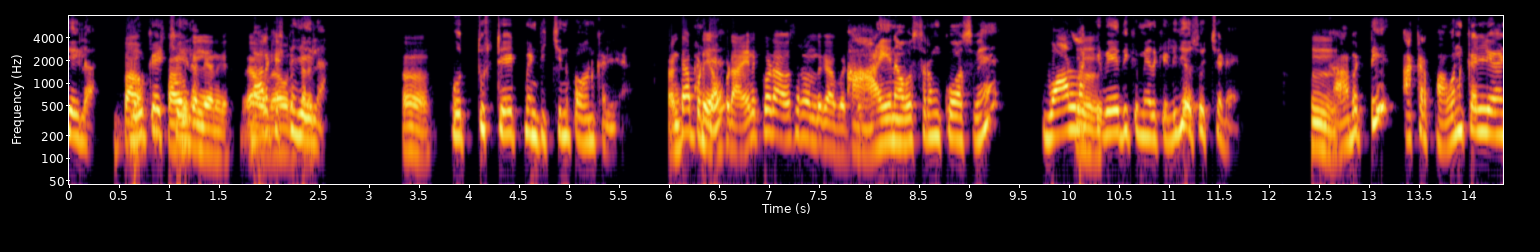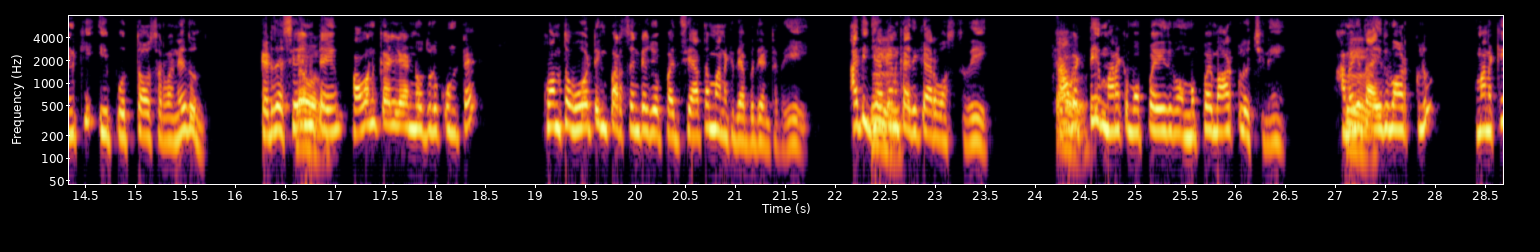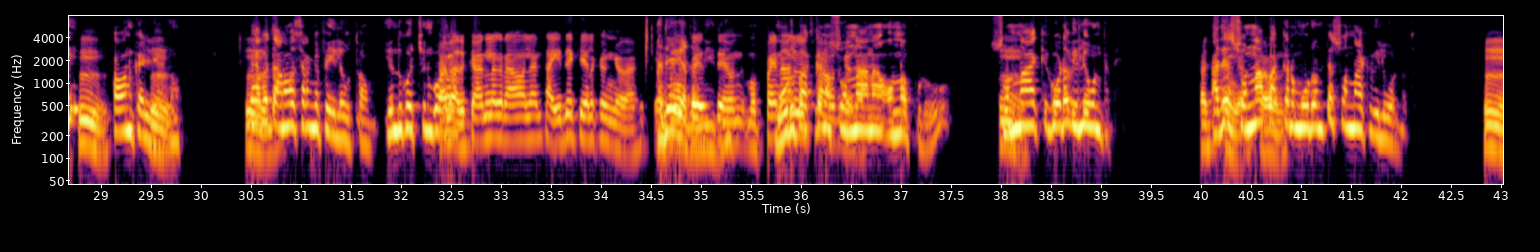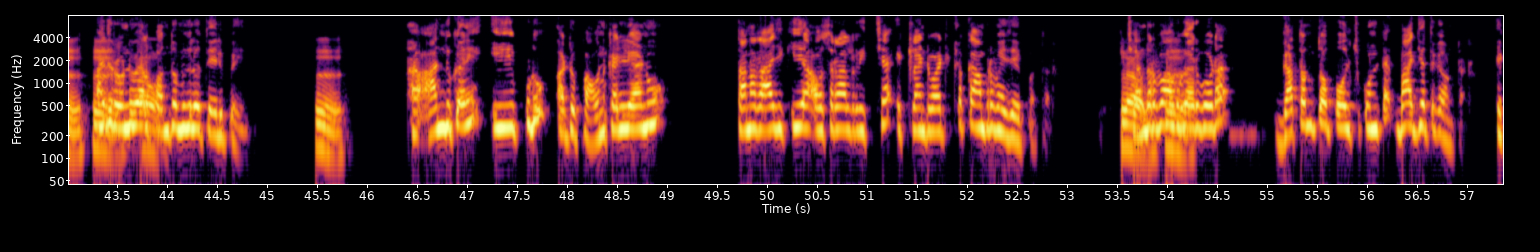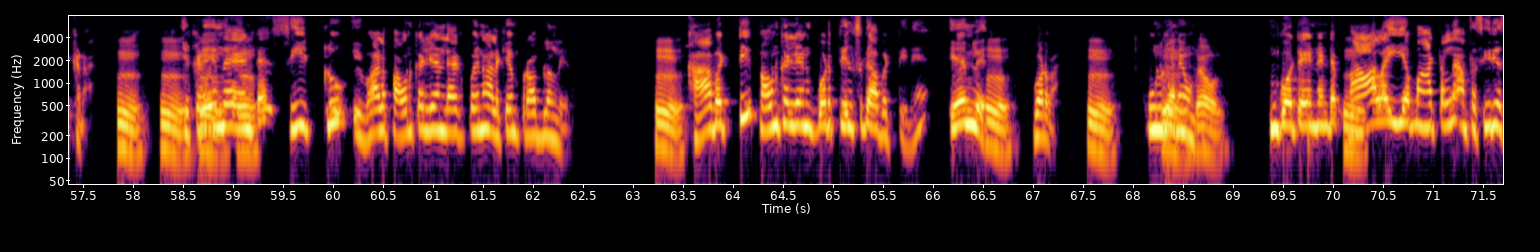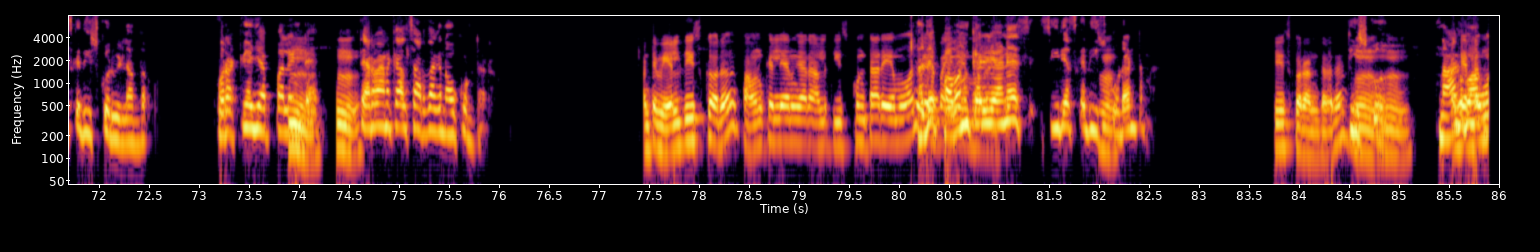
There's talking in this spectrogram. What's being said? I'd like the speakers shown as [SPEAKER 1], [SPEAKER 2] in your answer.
[SPEAKER 1] చేయలా లోకేష్ చేయలా బాలకృష్ణ చేయలా. పొత్తు స్టేట్మెంట్ ఇచ్చింది పవన్ కళ్యాణ్.
[SPEAKER 2] అంటే అప్పుడు అప్పుడు ఆయనకు కూడా అవసరం ఉంది కాబట్టి.
[SPEAKER 1] ఆయన అవసరం కోసమే వాళ్ళకి వేదిక మీదకి వెళ్ళి చేసి వచ్చాడు ఆయన. కాబట్టి అక్కడ పవన్ కళ్యాణ్కి ఈ పొత్తు అవసరం అనేది ఉంది. At the same. Time Pawan Kalyan వదులుకుంటే కొంత ఓటింగ్ పర్సంటేజ్ పది శాతం మనకి దెబ్బతింటది. అది జగన్కి అధికారం వస్తుంది. కాబట్టి మనకి ముప్పై ఐదు ముప్పై మార్కులు వచ్చినాయి. ఆ మిగతా ఐదు మార్కులు మనకి. పవన్ కళ్యాణ్. లేకపోతే అనవసరంగా ఫెయిల్ అవుతాం. ఎందుకు వచ్చిన కూడా
[SPEAKER 2] అధికారంలోకి రావాలంటే ఐదే కీలకం కదా.
[SPEAKER 1] అదే కదా?
[SPEAKER 2] ముప్పై నాలుగు
[SPEAKER 1] పక్కన సున్నా ఉన్నప్పుడు సున్నాకి కూడా విలువ ఉంటది. అదే. సున్నా. పక్కన మూడు ఉంటే సున్నాకి విలువ ఉండదు. అది రెండు వేల. పంతొమ్మిదిలో తేలిపోయింది. అందుకని ఇప్పుడు అటు పవన్ కళ్యాణ్ తన రాజకీయ అవసరాల రీత్యా ఇట్లాంటి వాటిలో కాంప్రమైజ్ అయిపోతారు. చంద్రబాబు గారు కూడా గతంతో పోల్చుకుంటే బాధ్యతగా ఉంటారు ఇక్కడ. ఇక్కడ అంటే సీట్లు ఇవాళ పవన్ కళ్యాణ్ లేకపోయినా వాళ్ళకేం ప్రాబ్లం లేదు. కాబట్టి పవన్ కళ్యాణ్ కూడా తెలుసు కాబట్టినే ఏం లేదు. గొడవ. కూల్ గానే ఉంటారు.
[SPEAKER 2] అవును.
[SPEAKER 1] ఇంకోటి ఏంటంటే బాలయ్య మాటల్ని అంత సీరియస్గా తీసుకోరు వీళ్ళందరూ. ఓ రకంగా చెప్పాలంటే. తెర వెనకాల సరదాగా నవ్వుకుంటారు.
[SPEAKER 2] అంటే వీళ్ళు తీసుకోరు. పవన్ కళ్యాణ్ గారు వాళ్ళు తీసుకుంటారేమో
[SPEAKER 1] అదే పవన్ కళ్యాణే సీరియస్గా తీసుకోడు అంటున్నా.
[SPEAKER 2] తీసుకోరంటారా?
[SPEAKER 1] తీసుకో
